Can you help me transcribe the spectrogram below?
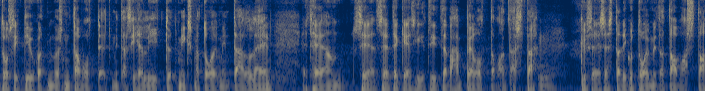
Tosi tiukat myös ne tavoitteet, mitä siihen liittyy, että miksi mä toimin tälleen. Että he on, se, se tekee siitä vähän pelottavaa tästä. Mm kyseisestä niin kuin toimintatavasta.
